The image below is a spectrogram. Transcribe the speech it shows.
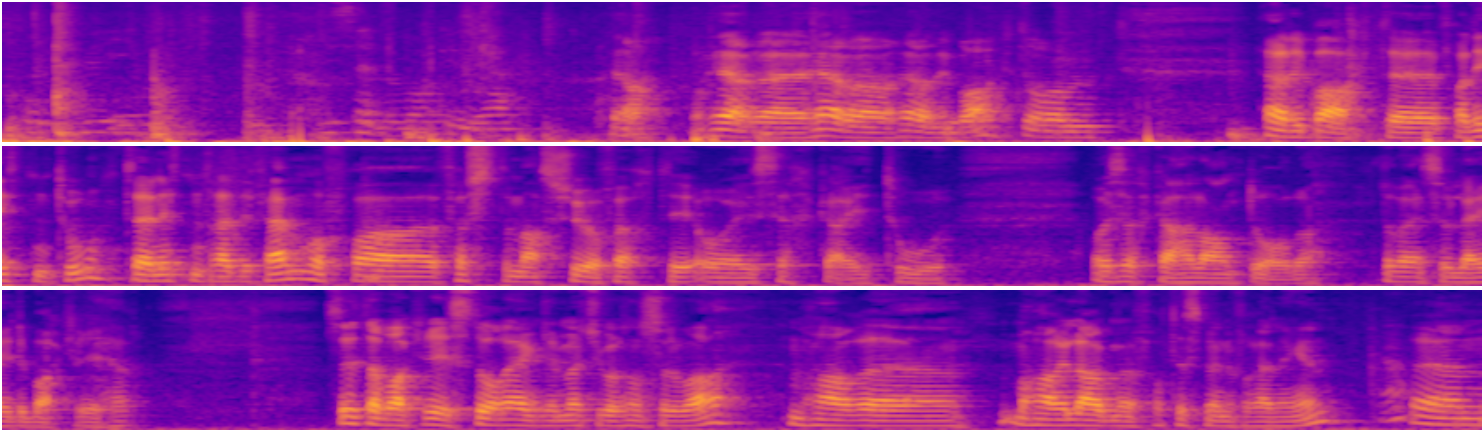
kommer vi inn i selve bakeriet. ja, og her, eh, her, er- her er de bakt. Og her er de bakt eh, fra 1902 til 1935 og fra 1. mars 47 og i ca. i to og halvannet år. da. Det var en som leide bakeri her. Så dette bakeriet står egentlig mye godt sånn som det var. Vi har, eh, vi har i lag med Fortidsminneforeningen um,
